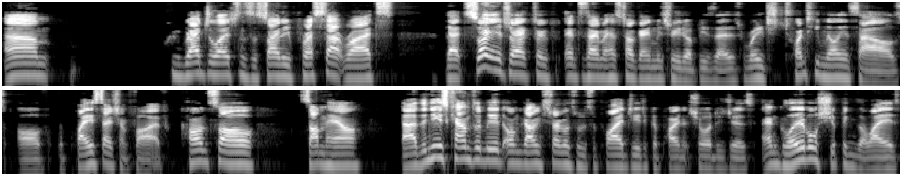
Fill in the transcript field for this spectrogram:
Um, congratulations to Sony. Press Start writes that Sony Interactive Entertainment has told Game Industry that has reached 20 million sales of the PlayStation 5 console somehow. Uh, the news comes amid ongoing struggles with supply due to component shortages and global shipping delays,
